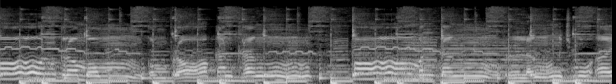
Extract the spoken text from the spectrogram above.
អូនក្រមុំកុំប្រកាន់ខឹងបងមិនដឹងប្រលឹងឈ្មោះអី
